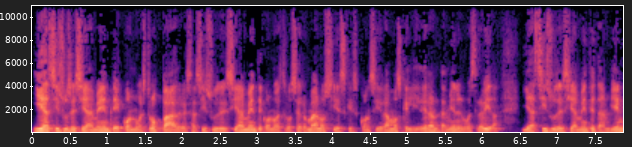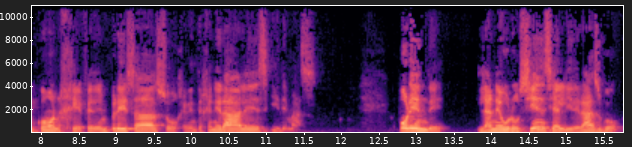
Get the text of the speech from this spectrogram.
Y así sucesivamente con nuestros padres, así sucesivamente con nuestros hermanos, si es que consideramos que lideran también en nuestra vida. Y así sucesivamente también con jefe de empresas o gerentes generales y demás. Por ende, la neurociencia del liderazgo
